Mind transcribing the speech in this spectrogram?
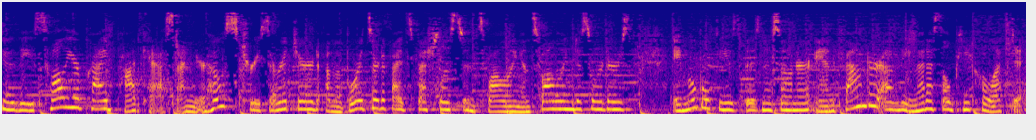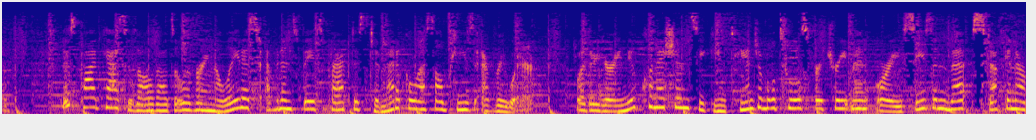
to the Swallow Your Pride podcast. I'm your host, Theresa Richard. I'm a board certified specialist in swallowing and swallowing disorders, a mobile FEES business owner, and founder of the MedSLP Collective. This podcast is all about delivering the latest evidence-based practice to medical SLPs everywhere. Whether you're a new clinician seeking tangible tools for treatment or a seasoned vet stuck in a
